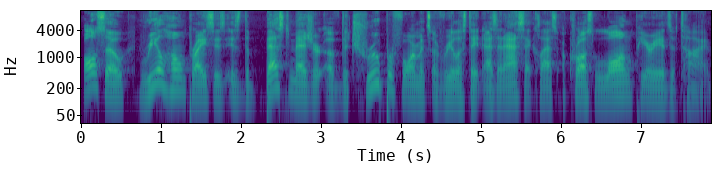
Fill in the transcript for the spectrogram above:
Also, real home prices is the best measure of the true performance of real estate as an asset class across long periods of time.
